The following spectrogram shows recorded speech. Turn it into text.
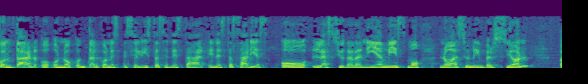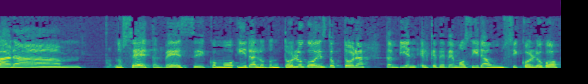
contar o, no contar con especialistas en esta en estas áreas o la ciudadanía mismo no hace una inversión para mm, no sé, tal vez eh, como ir al odontólogo es doctora, también el que debemos ir a un psicólogo,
